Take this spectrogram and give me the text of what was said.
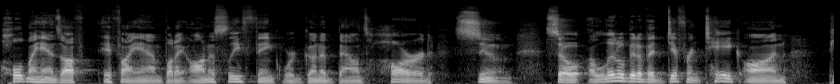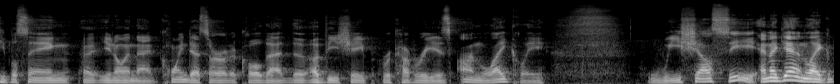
hold my hands off if I am, but I honestly think we're going to bounce hard soon. So, a little bit of a different take on people saying, uh, you know, in that Coindesk article that the a V-shaped recovery is unlikely we shall see. And again, like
